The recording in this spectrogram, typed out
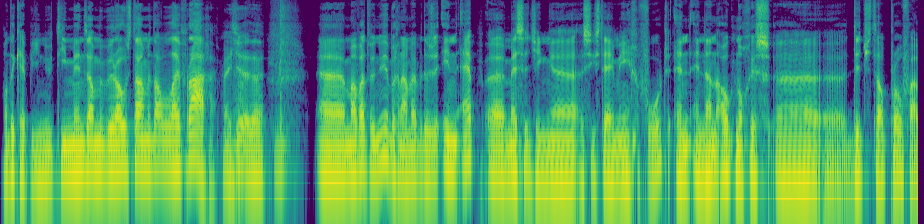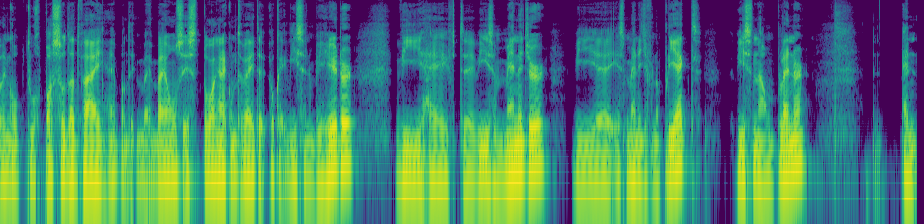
Want ik heb hier nu tien mensen aan mijn bureau staan met allerlei vragen, weet je. Uh, uh, maar wat we nu hebben gedaan, we hebben dus een in-app uh, messaging uh, systeem ingevoerd. En, en dan ook nog eens digital profiling op toegepast, zodat wij, hè, want bij, bij, ons is het belangrijk om te weten, oké, wie is een beheerder? Wie, heeft, wie is een manager? Wie is manager van een project? Wie is er nou een planner? En daar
